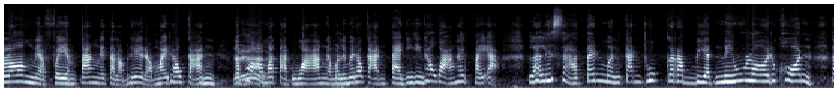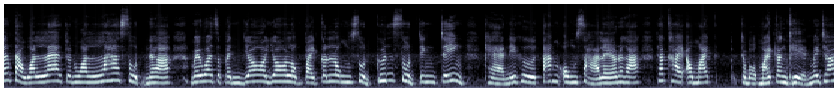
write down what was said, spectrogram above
กล้องเนี่ยเฟรมตั้งในแต่ละประเทศอะไม่เท่ากัน แล้วพอเออเอามาตัดวางเนี่ยมันเลยไม่เท่ากัน แต่จริงๆ ถ้าวางให้ไปะอะลาลิสาเต้นเหมือนกันทุกกระเบียดนิ้วเลยทุกคน ตั้งแต่วันแรกจนวันล่าสุดนะคะ ไม่ว่าจะเป็นย่อย่อลงไปก็ลงสุดขึ้นสุดจริง ๆ แขนนี่คือตั้งองศาแล้วนะคะ ถ้าใครเอาไม้จะบอกไม้กางเขนไม่ใช่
